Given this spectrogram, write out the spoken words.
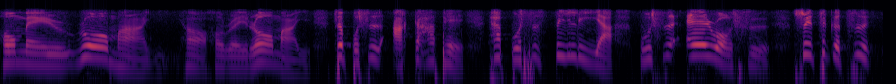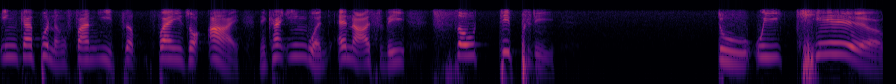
homeromai。”哈，hore r o m a 这不是 agape，它不是 philia，不是 eros，所以这个字应该不能翻译这翻译作爱。你看英文 NRSV，so deeply do we care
